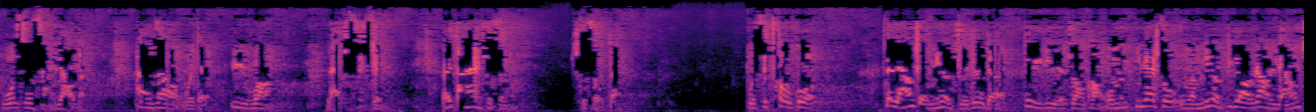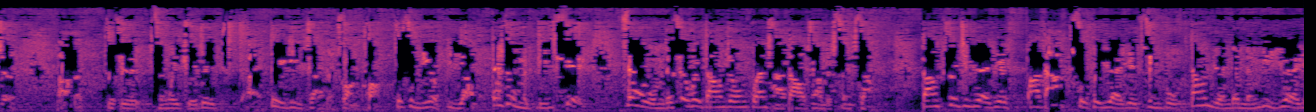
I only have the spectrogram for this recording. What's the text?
我所想要的，按照我的欲望来实现。而答案是什么？是手段，不是透过。这两者没有绝对的对立的状况，我们应该说，我们没有必要让两者啊，就是成为绝对啊对立这样的状况，这是没有必要。但是我们的确在我们的社会当中观察到这样的现象：当科技越来越发达，社会越来越进步，当人的能力越来越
